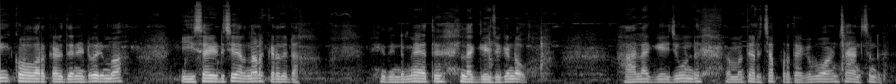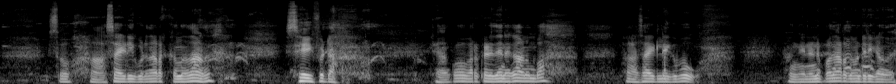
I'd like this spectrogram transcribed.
ഈ കോവർ കഴുത്തിനായിട്ട് വരുമ്പോൾ ഈ സൈഡ് ചേർന്ന് നടക്കരുത് കേട്ടോ ഇതിന്റെ മേത്ത് ലഗേജൊക്കെ ഉണ്ടാവും. ആ ലഗേജ് കൊണ്ട് നമ്മൾ തെറിച്ച് അപ്പുറത്തേക്ക് പോകാൻ ചാൻസ് ഉണ്ട്. സോ ആ സൈഡിൽ കൂടി നടക്കുന്നതാണ്. സേഫ് ഇട്ടാ ഞാൻ കോവർ കഴുതനെ കാണുമ്പോൾ ആ സൈഡിലേക്ക് പോകും അങ്ങനെയാണ് ഇപ്പോൾ നടന്നുകൊണ്ടിരിക്കുന്നത്.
